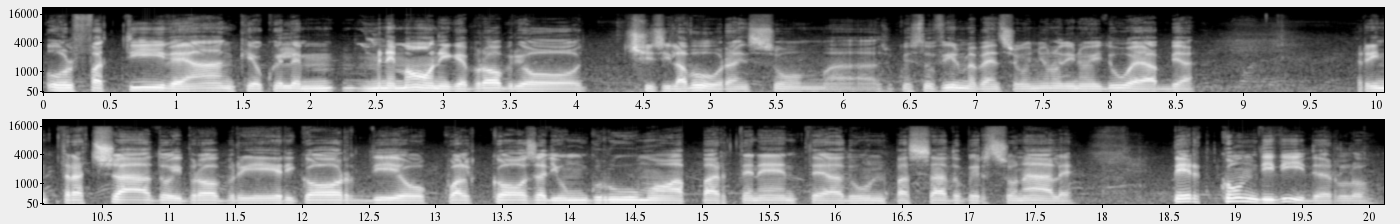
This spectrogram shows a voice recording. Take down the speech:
olfattive anche o quelle mnemoniche proprio ci si lavora, insomma. Su questo film penso che ognuno di noi due abbia rintracciato i propri ricordi o qualcosa di un grumo appartenente ad un passato personale per condividerlo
